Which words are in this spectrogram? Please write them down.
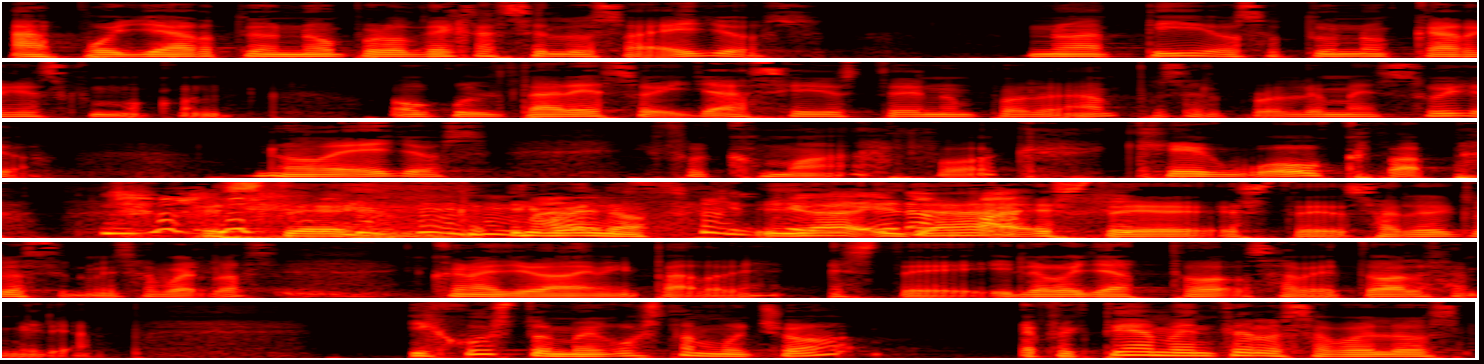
apoyarte o no, pero déjaselos a ellos, no a ti. O sea, tú no cargues como con ocultar eso y ya si ellos tienen un problema, pues el problema es suyo, no de ellos. Y fue como, ah, fuck, qué woke, papá. Este, y bueno, y ya, y ya, este, este, salió del closet de mis abuelos con ayuda de mi padre, este, y luego ya todo, sabe, toda la familia. Y justo me gusta mucho, efectivamente los abuelos,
